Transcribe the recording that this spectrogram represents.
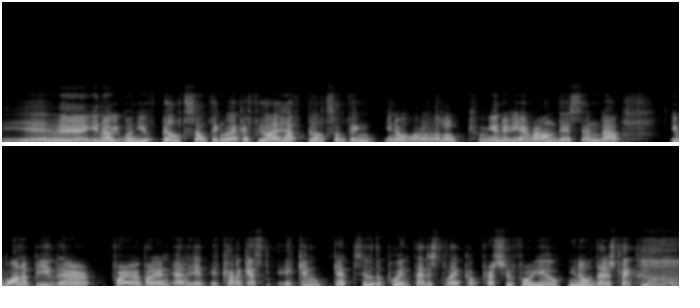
uh, you know when you've built something like i feel i have built something you know a little community around this and uh, you want to be there for everybody and, and it, it kind of gets it can get to the point that it's like a pressure for you you know that it's like oh,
